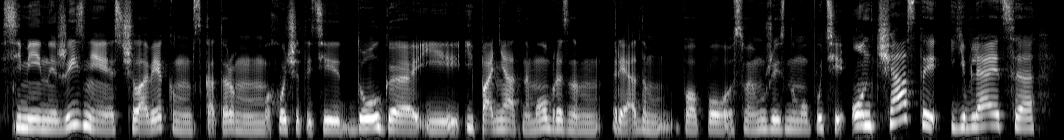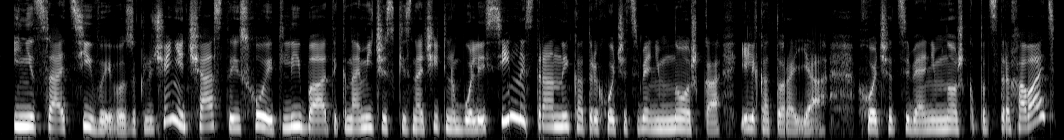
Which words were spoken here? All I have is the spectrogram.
семейной жизни с человеком, с которым хочет идти долго и, и понятным образом рядом по, по своему жизненному пути. Он часто является инициатива его заключения часто исходит либо от экономически значительно более сильной страны, которая хочет себя немножко, или которая хочет себя немножко подстраховать,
